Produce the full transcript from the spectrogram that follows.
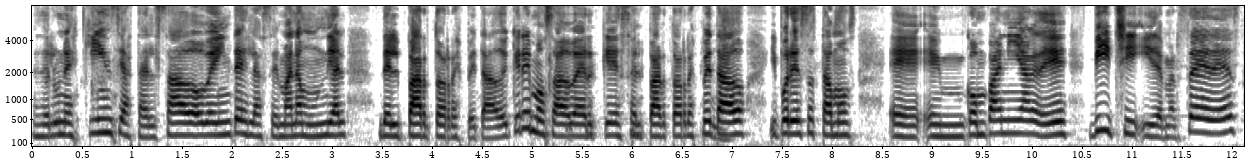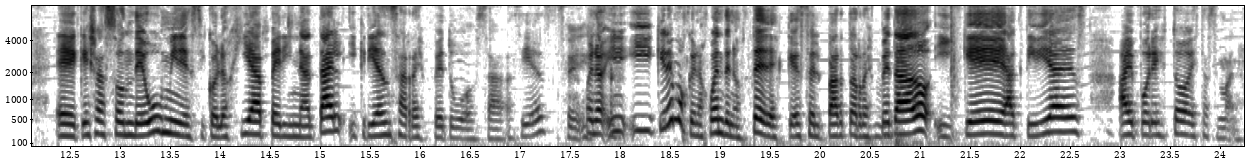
desde el lunes 15 hasta el sábado 20 es la Semana Mundial del Parto Respetado. Y queremos saber qué es el parto respetado y por eso estamos eh, en compañía de Vichy y de Mercedes, eh, que ellas son de UMI, de Psicología Perinatal y Crianza Respetuosa. ¿Así es? Sí. Bueno, y, y queremos que nos cuenten ustedes qué es el parto respetado y qué actividades hay por esto esta semana.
